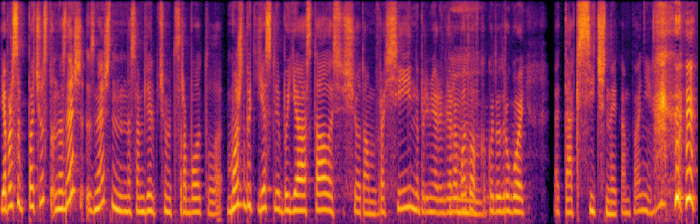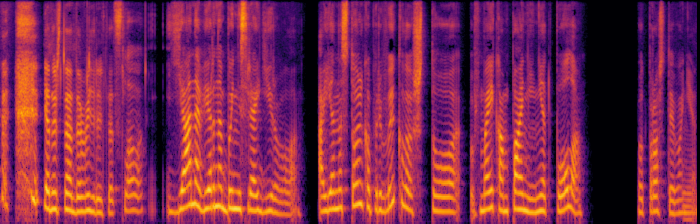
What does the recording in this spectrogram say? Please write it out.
Я просто почувствовала, ну, знаешь, знаешь, на самом деле, почему это сработало? Может быть, если бы я осталась еще там в России, например, или работала в Мгм. какой-то другой э, токсичной компании, я думаю, что надо выделить это слово, я, наверное, бы не среагировала. А я настолько привыкла, что в моей компании нет пола, вот просто его нет.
